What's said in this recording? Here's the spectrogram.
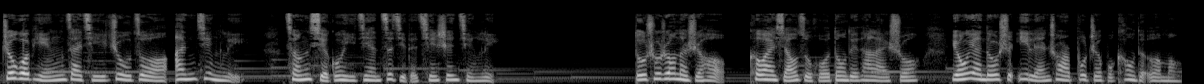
周国平在其著作《安静》里曾写过一件自己的亲身经历。读初中的时候，课外小组活动对他来说，永远都是一连串不折不扣的噩梦。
